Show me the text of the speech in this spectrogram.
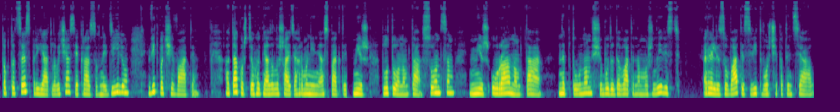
Тобто це сприятливий час якраз в неділю відпочивати. А також цього дня залишаються гармонійні аспекти між Плутоном та Сонцем, між Ураном та Нептуном, що буде давати нам можливість реалізувати свій творчий потенціал.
